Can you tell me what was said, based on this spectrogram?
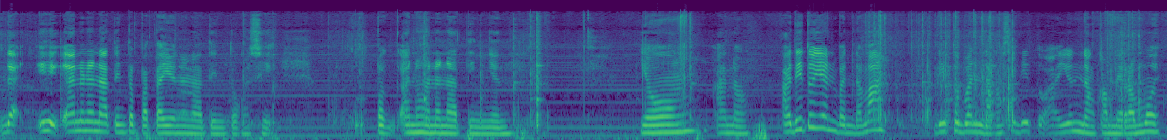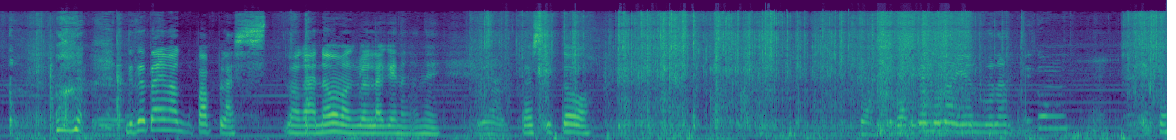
Da, ano na natin to, patayo na natin to kasi pag anuhan na natin yan. Yung, ano, ah, dito yan banda ma. Dito banda kasi dito, ayun ng camera mo eh. dito tayo magpa-plus. Mag, ano, maglalagay ng ano eh. Yan. Tapos ito, Yan. Tiga muna. Yan muna. Itong ito.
